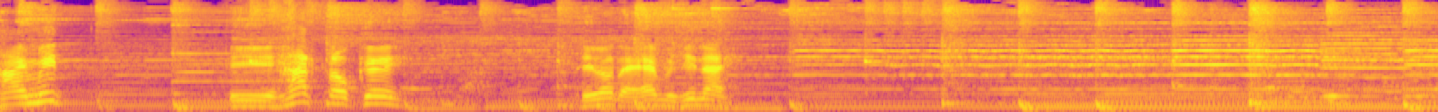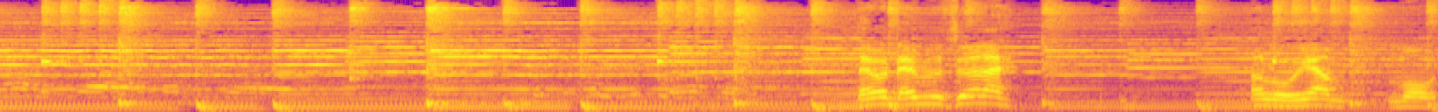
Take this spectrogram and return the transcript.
2 mít. Thì hát ok. Thì bác để em vị trí này. Đấy con đếm giữa đây. Nó lùi em. 1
